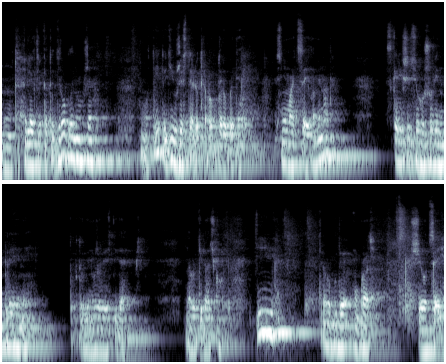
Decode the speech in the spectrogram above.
От, електрика тут зроблена вже. От, і тоді вже стелю треба буде робити. Знімати цей ламінат. Скоріше всього, що він клеєний. Тобто він вже весь піде на викидачку. І треба буде обрати ще оцей.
